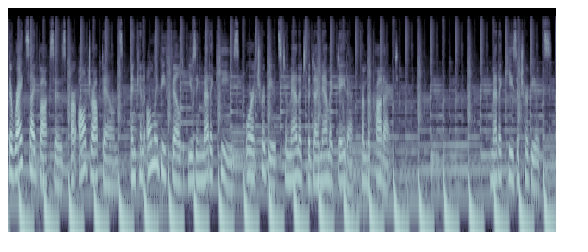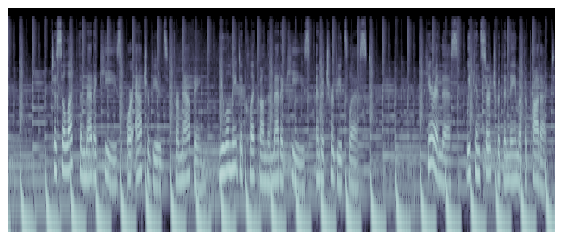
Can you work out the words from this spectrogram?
The right side boxes are all dropdowns and can only be filled using meta keys or attributes to manage the dynamic data from the product. Meta keys attributes. To select the meta keys or attributes for mapping, you will need to click on the meta keys and attributes list. Here in this, we can search with the name of the product.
